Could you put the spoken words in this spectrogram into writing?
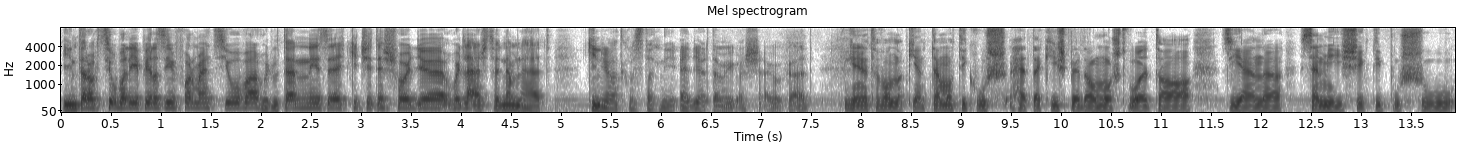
interakcióba lépél az információval, hogy utána nézzél egy kicsit, és hogy, hogy lásd, hogy nem lehet kinyilatkoztatni egyértelmű igazságokat. Igen, illetve vannak ilyen tematikus hetek is, például most volt az ilyen személyiségtípusú,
